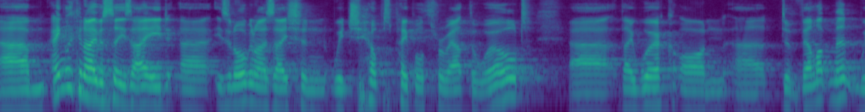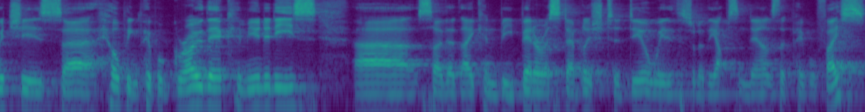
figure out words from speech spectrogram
Um, Anglican Overseas Aid uh, is an organisation which helps people throughout the world. Uh, they work on uh, development, which is uh, helping people grow their communities uh, so that they can be better established to deal with sort of the ups and downs that people face.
